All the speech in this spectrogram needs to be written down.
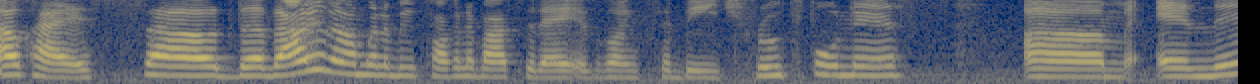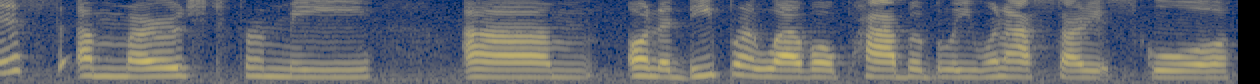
Okay, so the value that I'm going to be talking about today is going to be truthfulness. Um, and this emerged for me um, on a deeper level probably when I started school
